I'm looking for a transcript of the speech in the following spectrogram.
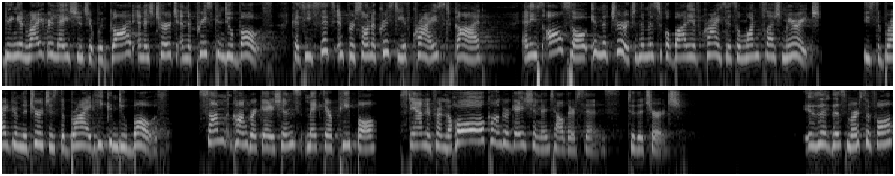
Being in right relationship with God and his church and the priest can do both because he sits in persona Christi of Christ, God, and he's also in the church, in the mystical body of Christ. It's a one flesh marriage. He's the bridegroom, the church is the bride. He can do both. Some congregations make their people stand in front of the whole congregation and tell their sins to the church. Isn't this merciful?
